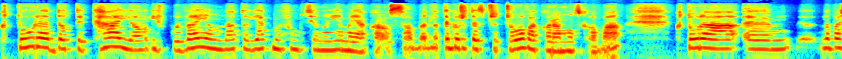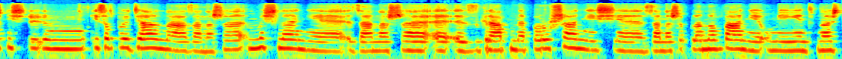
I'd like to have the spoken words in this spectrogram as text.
które dotykają i wpływają na to, jak my funkcjonujemy jako osoby, dlatego że to jest przedczołowa kora mózgowa, która no właśnie jest odpowiedzialna za nasze myślenie, za nasze e, e, zgrabne poruszanie się, za nasze planowanie, umiejętność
